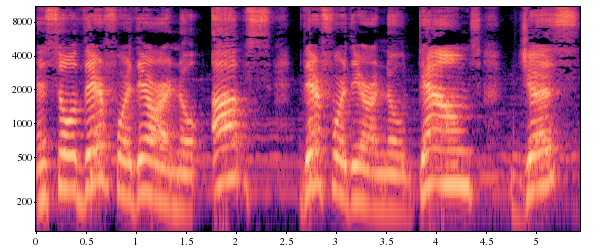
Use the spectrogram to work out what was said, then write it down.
And so, therefore, there are no ups, therefore, there are no downs, just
